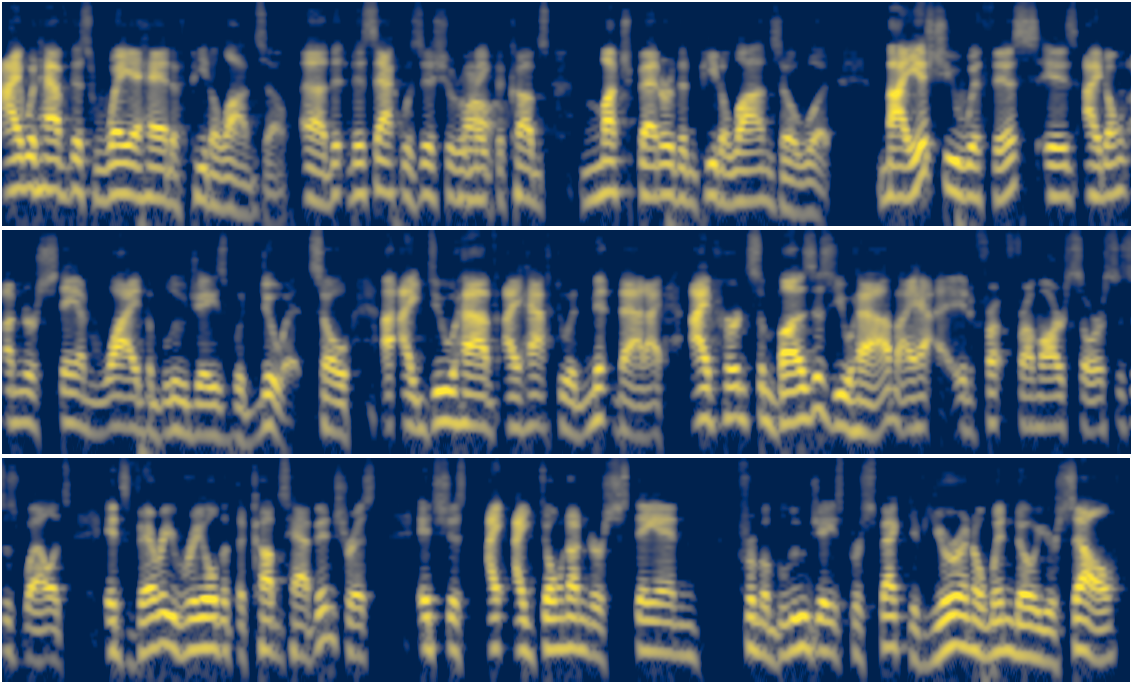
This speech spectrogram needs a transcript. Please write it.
I would have this way ahead of Pete Alonso. Uh, th- this acquisition would wow. make the Cubs much better than Pete Alonso would. My issue with this is I don't understand why the Blue Jays would do it. So I, I do have I have to admit that I I've heard some buzzes you have I it, from, from our sources as well. It's it's very real that the Cubs have interest. It's just I I don't understand from a Blue Jays perspective, you're in a window yourself.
